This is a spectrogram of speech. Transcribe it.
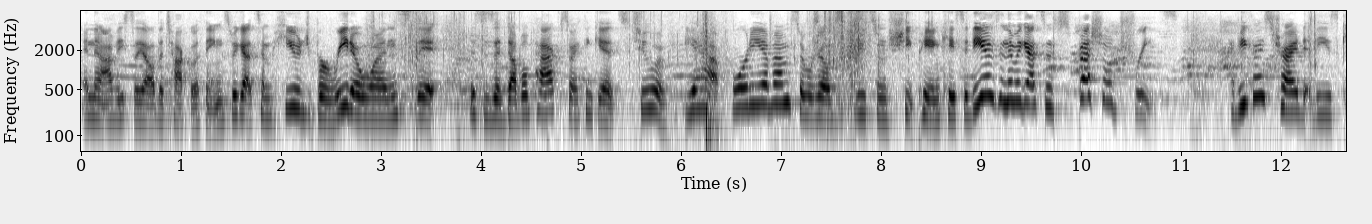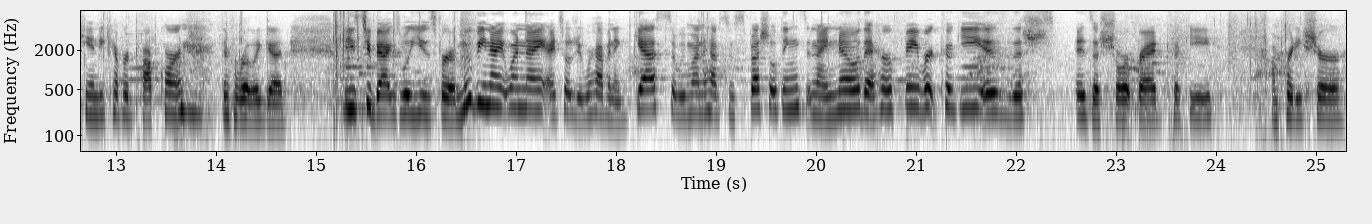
and then obviously all the taco things. We got some huge burrito ones. That This is a double pack, so I think it's two of, yeah, 40 of them. So we're to do some sheet pan quesadillas. And then we got some special treats. Have you guys tried these candy covered popcorn? They're really good. These two bags we'll use for a movie night one night. I told you we're having a guest, so we want to have some special things. And I know that her favorite cookie is this is a shortbread cookie. I'm pretty sure.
